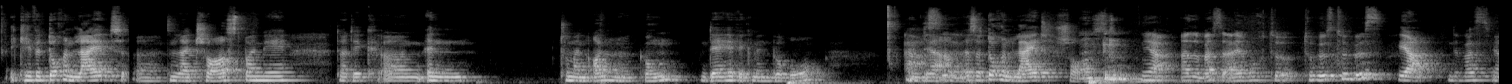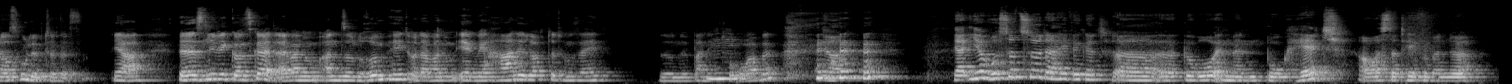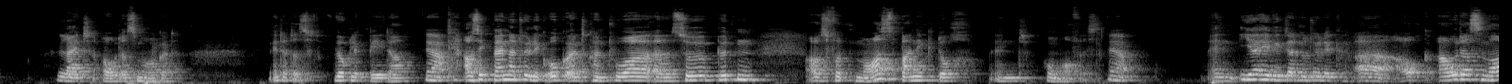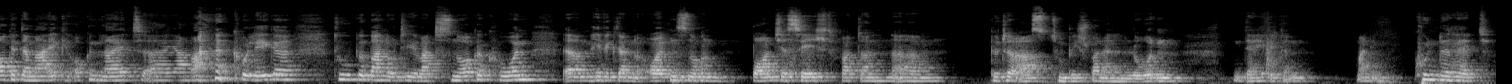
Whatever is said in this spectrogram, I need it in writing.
Ich gebe doch ein Leid, äh, ein Leid Chance bei mir, dass ich ähm, in zu meinen Online gegangen. Und der habe ich mein Büro. Ach der, so. also doch ein Leid Chance. Ja, also was du einfach zu, zu Hüst. ja. Und was Ja. bloß zu Hüst. Ja, das liebe ich ganz gut. Wenn um an so ein Rüm hit oder wenn um irgendwie Hane loptet und sagt, so eine Bannig Mhm. Orbe. Ja. Ja, ihr wusstet so, da habe ich das äh, Büro in meinem Burg hätt, aus der Tefe meine Leid auch das morgen. Und das ist wirklich besser. Ja. Aus ich bin natürlich auch in Kontor äh, so bütten, aus Fort Morst bin ich doch in Homeoffice. Ja. Und ihr habt das natürlich äh, auch, auch das Morgen, da mag ich auch ein Leid, äh, ja, mal Kollege Tupe ban und die wat Snorke kohn, ähm, ich dann ordens noch ein Bondje sicht, wat dann ähm, bitte erst zum Beispiel in den Loden, der ich dann meine Kunde hätt.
